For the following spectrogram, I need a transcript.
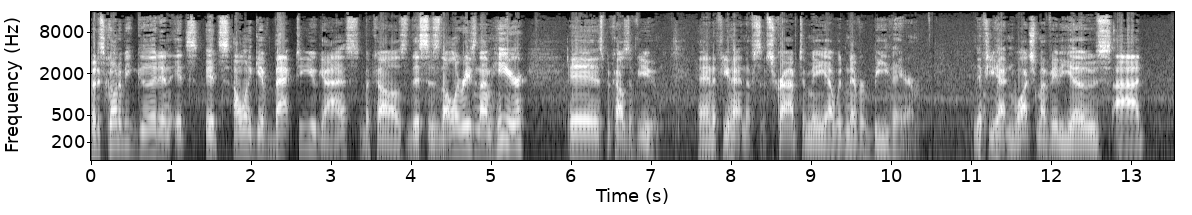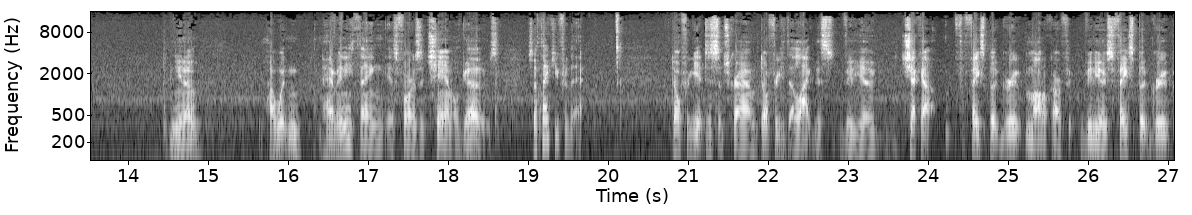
but it's going to be good and it's it's I want to give back to you guys because this is the only reason I'm here is because of you and if you hadn't subscribed to me I would never be there if you hadn't watched my videos I you know I wouldn't have anything as far as the channel goes so thank you for that don't forget to subscribe don't forget to like this video check out the Facebook group Model Car Videos Facebook group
